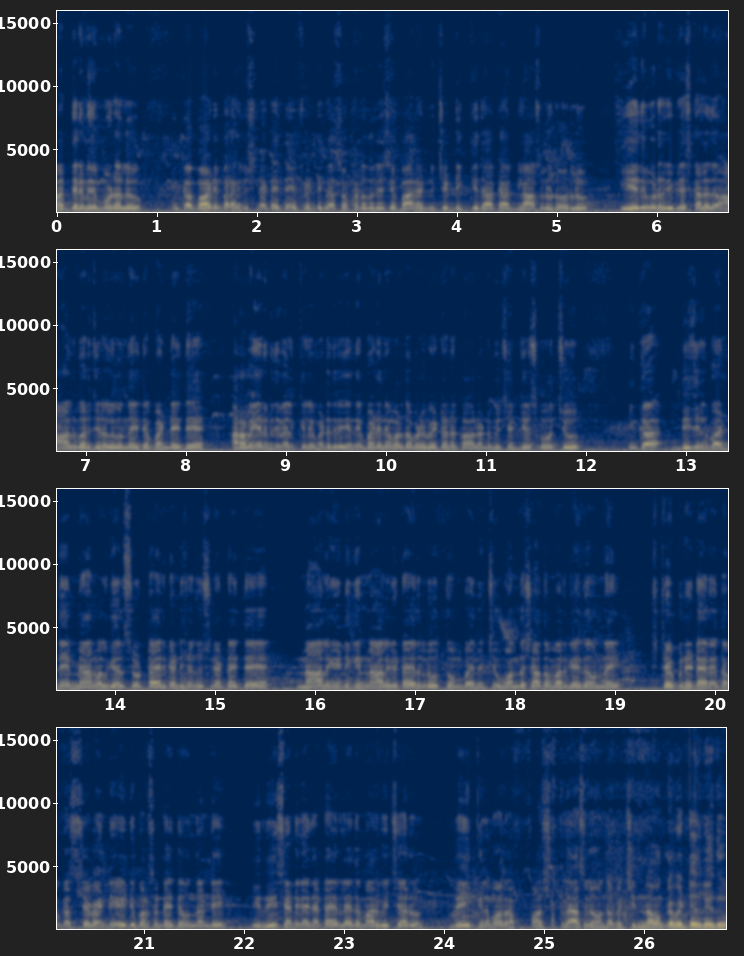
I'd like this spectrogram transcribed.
పద్దెనిమిది మోడల్ ఇంకా బాడీ పరంగా చూసినట్టయితే ఫ్రంట్ గ్లాస్ ఒక్కటి వదిలేసి బానెట్ నుంచి డిక్కి దాకా గ్లాసులు డోర్లు ఏది కూడా రీప్లేస్ కాలేదు. ఆల్ ఒరిజినల్గా ఉంది అయితే బండి అయితే. అరవై ఎనిమిది వేల కిలోమీటర్ తిరిగింది. బండి నెంబర్తో పాటు పెట్టాను. కావాలంటే మీరు చెక్ చేసుకోవచ్చు. ఇంకా డీజిల్ బండి మాన్యువల్ గేర్స్ టైర్ కండిషన్ చూసినట్టయితే నాలుగిటికి నాలుగు టైర్లు తొంభై నుంచి వంద శాతం వరకు అయితే ఉన్నాయి. స్టెప్ని టైర్ అయితే ఒక సెవెంటీ ఎయిటీ పర్సెంట్ అయితే ఉందండి. ఈ రీసెంట్గా అయితే టైర్లు అయితే మార్పిచ్చారు. వెహికల్ మాత్రం ఫస్ట్ క్లాస్గా ఉంది. ఒక చిన్న వంక పెట్టేది లేదు.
